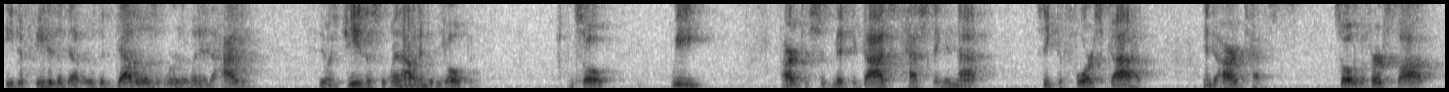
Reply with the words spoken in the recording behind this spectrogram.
He defeated the devil. It was the devil, as it were, that went into hiding. It was Jesus that went out into the open. And so we are to submit to God's testing and not seek to force God into our tests. So the first thought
